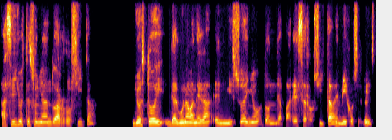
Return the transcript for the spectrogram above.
Así yo esté soñando a Rosita, yo estoy de alguna manera en mi sueño donde aparece Rosita, en mi José Luis.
